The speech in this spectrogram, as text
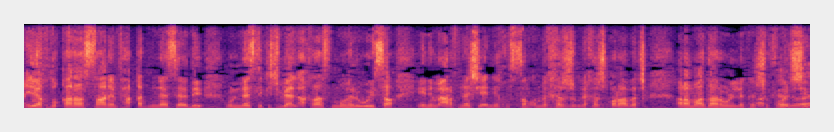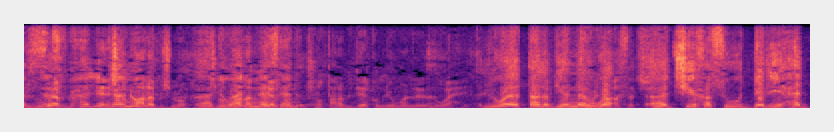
ياخذوا قرار صارم في حق الناس هذه والناس اللي كتبيع الأقراص المهلوسه يعني ما عرفناش يعني خصوصا ملي خرج ملي خرج قرابة رمضان ولينا كنشوفوا هذا الشيء بزاف. يعني شنو الطلب شنو شنو الطلب ديالكم. شنو الطلب ديالكم اليوم ال- الواحد؟ الو- الطلب ديالنا هو هو اللي. هذا الشيء خاصو دار ليه حد.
